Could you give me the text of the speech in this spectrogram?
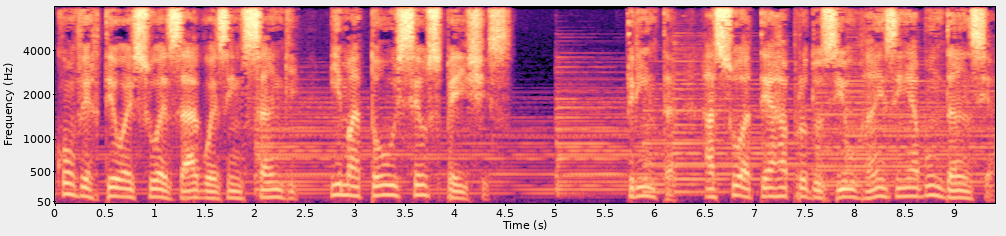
converteu as suas águas em sangue, e matou os seus peixes. 30. A sua terra produziu rães em abundância,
